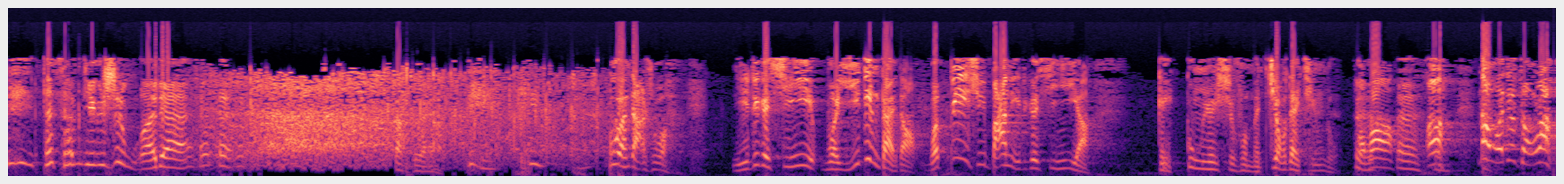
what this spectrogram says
他曾经是我的。大哥呀，不管咋说，你这个心意我一定带到，我必须把你这个心意啊，给工人师傅们交代清楚，好不好？嗯啊，那我就走了。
